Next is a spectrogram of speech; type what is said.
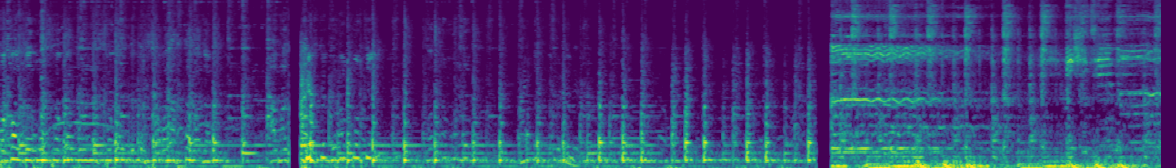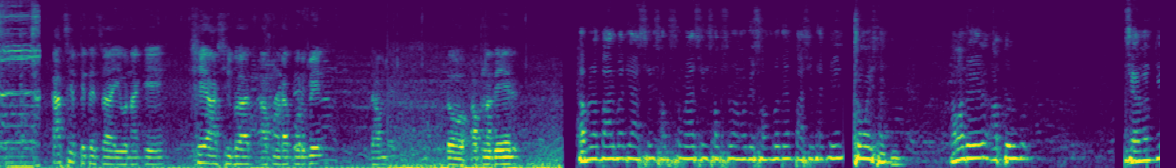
সকল ধর্ম সকল বর্ণ সকল লোকের সবার আস্থাভাজন আমার কৃষ্ণ গ্রহণ করছেন ভদ্রমণ্ডপ মণ্ডপ কমিটি কাছে পেতে চাই ওনাকে। সে আশীর্বাদ আপনারা করবেন। তো আপনাদের আপনারা বারবারই আসেন সবসময় আসেন সবসময় আমাদের সঙ্গ দেন পাশে থাকেন সময় থাকি। আমাদের আপনার চেয়ারম্যানকে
